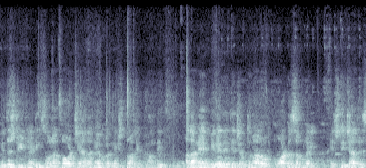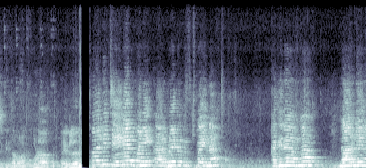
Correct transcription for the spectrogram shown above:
with street lighting solar power చేయాలనే ఒక నెక్స్ట్ ప్రాజెక్ట్ ఉంది అలానే మీరు ఏదైతే చెప్తున్నారో వాటర్ సప్లై ఎస్టీ చార్జెస్ కింద మనకు కూడా రెగ్యులర్ చేయలేని పని కఠినంగా దారుణైన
